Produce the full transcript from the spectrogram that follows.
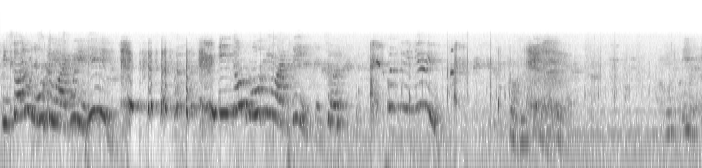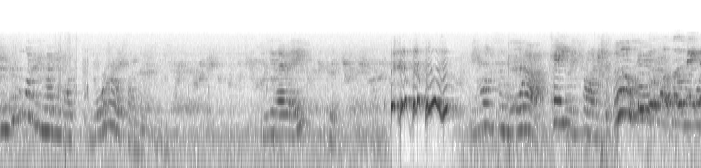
He's kind of walking like, what are you doing? He's not walking like this. What's he doing? He, he, he doesn't like him having like water or something. Does he have to eat? He wants some water. Hey. He's trying to. Oh,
